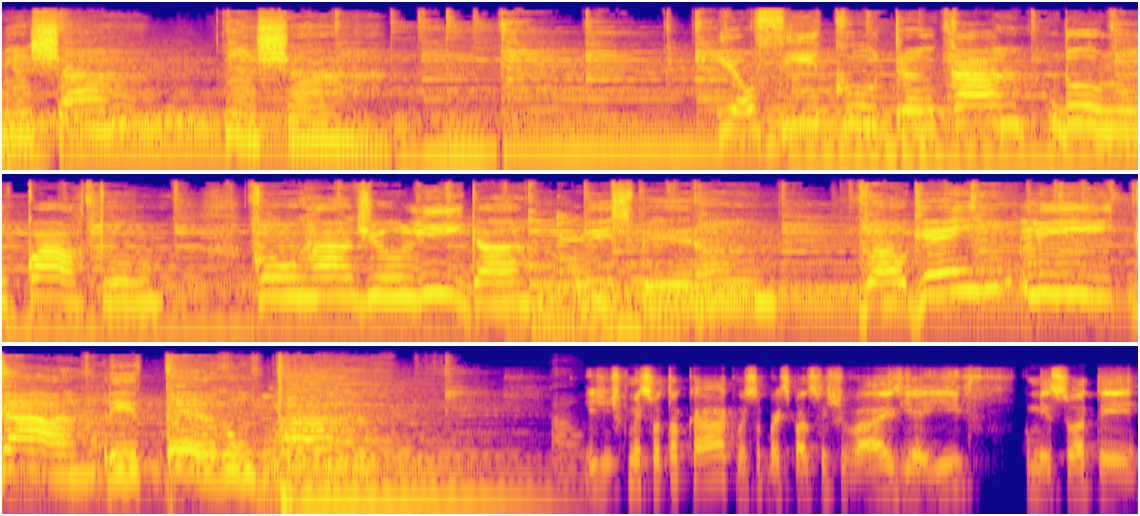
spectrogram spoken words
me achar, me achar. E eu fico trancado num quarto com o rádio ligado, esperando alguém ligar e perguntar. E a gente começou a tocar, começou a participar dos festivais, e aí começou a ter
